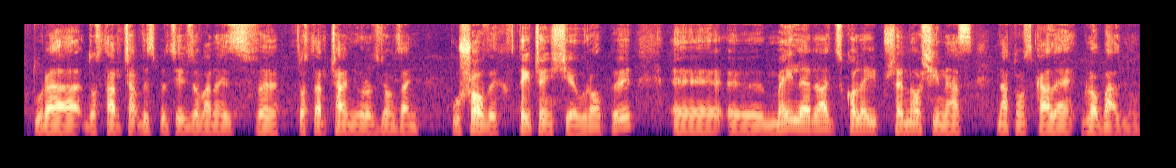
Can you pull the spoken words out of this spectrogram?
która dostarcza, wyspecjalizowana jest w dostarczaniu rozwiązań pushowych w tej części Europy. MailerLite z kolei przenosi nas na tą skalę globalną.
